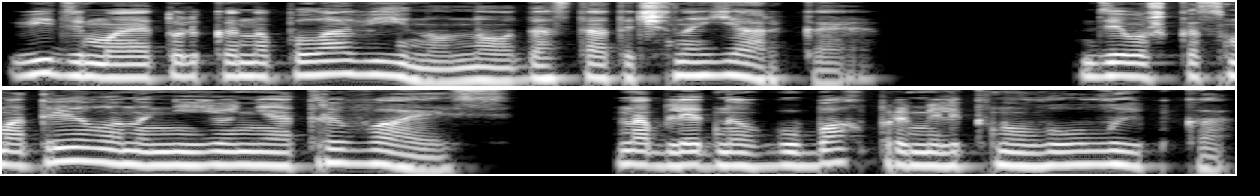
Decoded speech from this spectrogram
видимая только наполовину, но достаточно яркая? Девушка смотрела на нее, не отрываясь. На бледных губах промелькнула улыбка.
